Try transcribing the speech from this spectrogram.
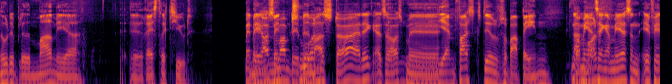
Nu er det blevet meget mere øh, restriktivt. Men, det er Men- også som men om, det er blevet meget større, er det ikke? Altså også med... Jamen faktisk, det er jo så bare banen. Nej, men jeg Monf- tænker mere sådan F1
